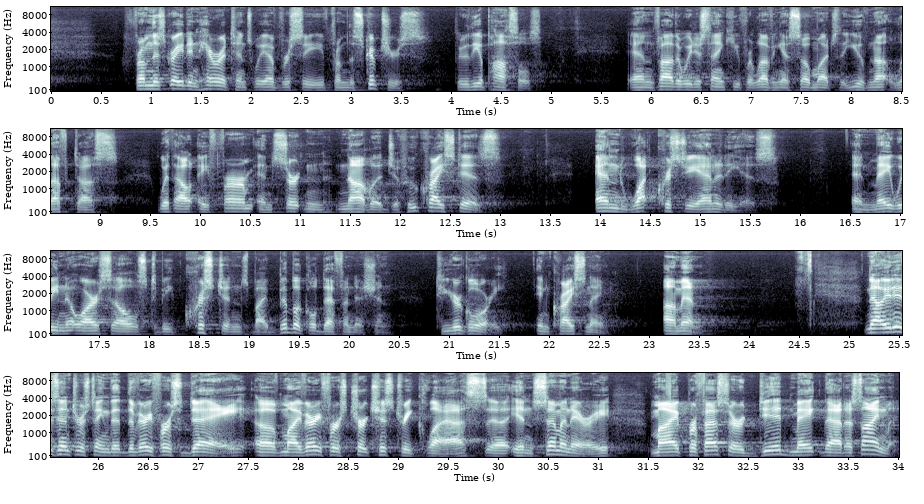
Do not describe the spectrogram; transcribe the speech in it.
from this great inheritance we have received from the scriptures through the apostles. And Father, we just thank you for loving us so much that you have not left us without a firm and certain knowledge of who Christ is and what Christianity is. And may we know ourselves to be Christians by biblical definition to your glory. In Christ's name, amen. Now, it is interesting that the very first day of my very first church history class uh, in seminary, my professor did make that assignment.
